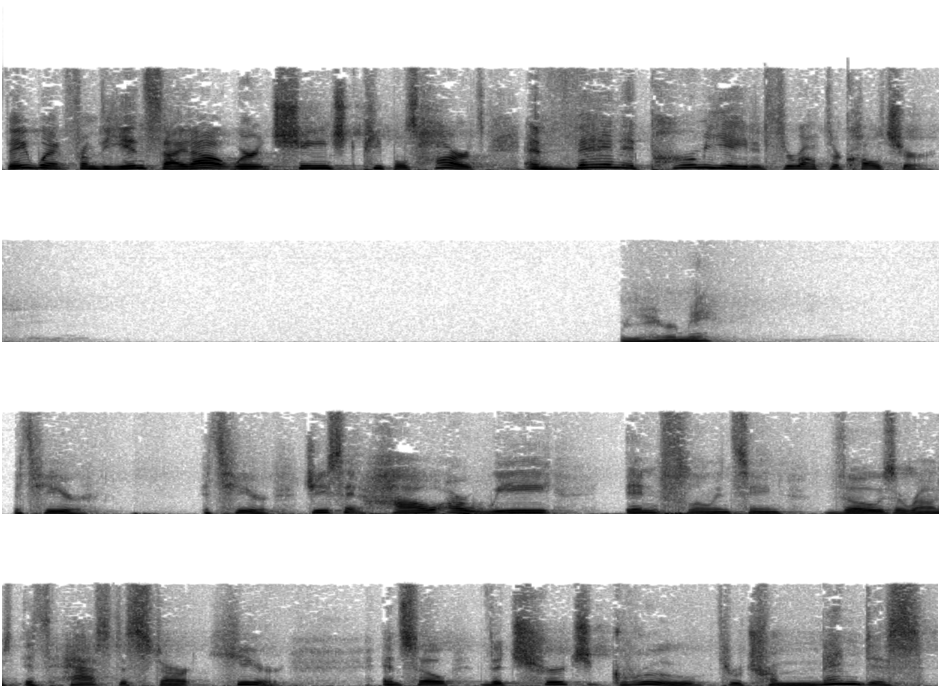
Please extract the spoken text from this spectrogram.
They went from the inside out where it changed people's hearts and then it permeated throughout their culture. Are you hearing me? It's here. It's here. Jesus saying, How are we influencing those around us? It has to start here. And so the church grew through tremendous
